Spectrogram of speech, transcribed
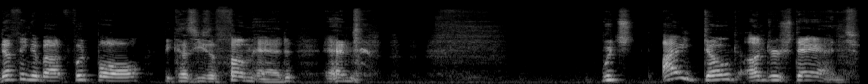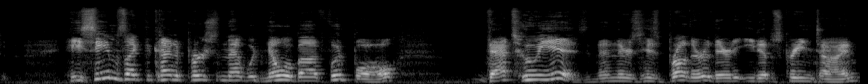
nothing about football because he's a thumbhead, and which I don't understand. He seems like the kind of person that would know about football. That's who he is. And then there's his brother there to eat up screen time,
